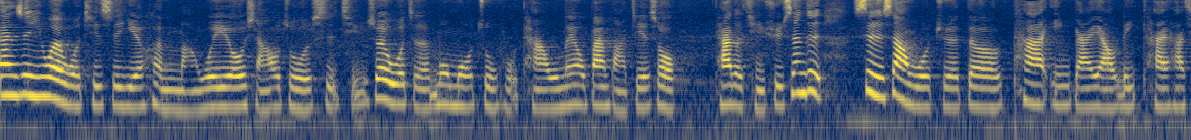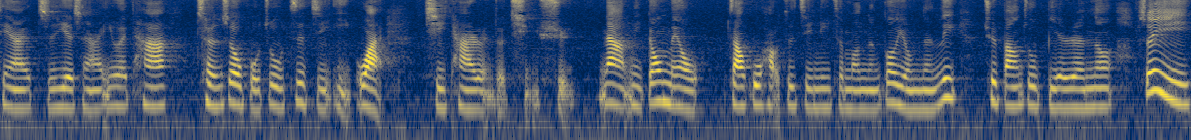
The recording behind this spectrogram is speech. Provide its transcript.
但是因为我其实也很忙，我也有想要做的事情，所以我只能默默祝福他。我没有办法接受他的情绪，甚至事实上，我觉得他应该要离开他现在职业生涯，因为他承受不住自己以外其他人的情绪。那你都没有照顾好自己，你怎么能够有能力去帮助别人呢？所以，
